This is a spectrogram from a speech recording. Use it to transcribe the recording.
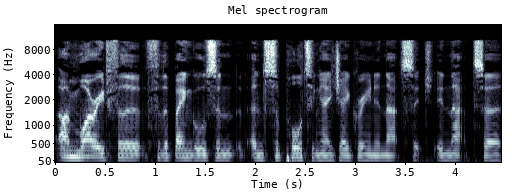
I'm worried for the for the Bengals and and supporting AJ Green in that in that uh,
